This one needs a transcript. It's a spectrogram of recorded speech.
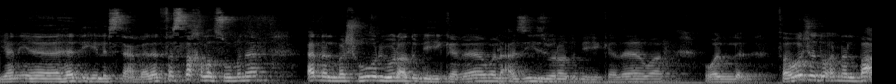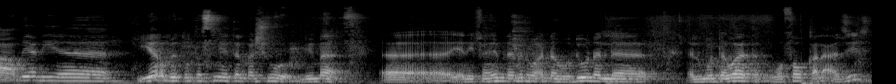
يعني هذه الاستعمالات فاستخلصوا منها أن المشهور يراد به كذا والعزيز يراد به كذا. وال... فوجدوا أن البعض يعني آه، يربط تسمية المشهور بما آه، يعني فهمنا منه أنه دون ال- المتواتر وفوق العزيز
